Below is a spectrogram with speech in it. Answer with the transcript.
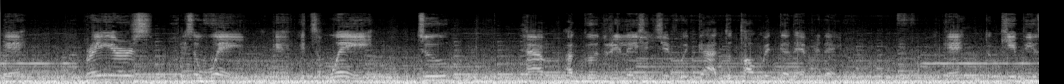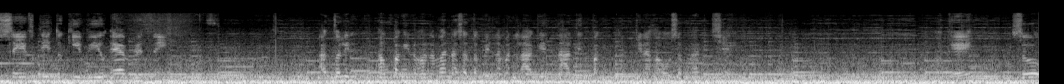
okay prayers is a way okay it's a way to have a good relationship with God to talk with God every day okay to keep you safety, to give you everything. Actually, ang Panginoon naman nasa tabi naman lagi natin pag kinakausap natin siya. eh. So,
